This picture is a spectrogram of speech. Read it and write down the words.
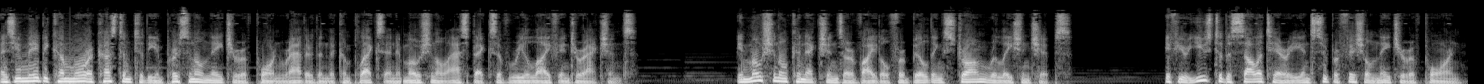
as you may become more accustomed to the impersonal nature of porn rather than the complex and emotional aspects of real-life interactions. Emotional connections are vital for building strong relationships. If you're used to the solitary and superficial nature of porn,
